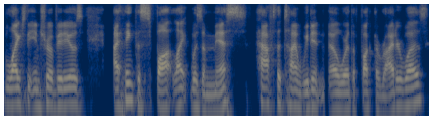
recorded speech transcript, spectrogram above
liked the intro videos. I think the spotlight was a miss. Half the time we didn't know where the fuck the rider was.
